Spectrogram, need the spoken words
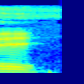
Hey.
